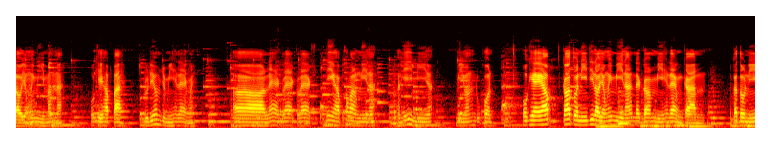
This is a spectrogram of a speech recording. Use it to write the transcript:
เรายังไม่มีมั่งนะโอเคครับไปดูดิว่ามันจะมีให้แลกไหมเอ่อแลกแลกแลกนี่ครับเข้ามาตรงนี้นะเฮ้ยมีนะ มีมั้งทุกคน โอเคครับ ก็ตัวนี้ที่เรายังไม่มีนะ แล้วก็มีให้แลกเหมือนกัน แล้วก็ตัวนี้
